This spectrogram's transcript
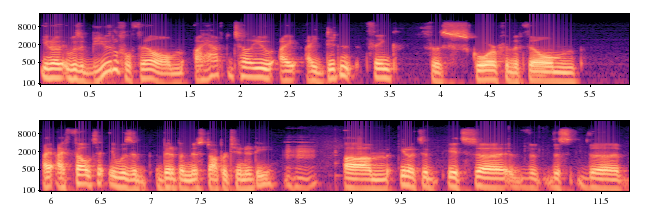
you know, it was a beautiful film. I have to tell you, I, I didn't think the score for the film, I, I felt it was a, a, bit of a missed opportunity. Mm-hmm. Um, you know, it's a, it's uh, the, the, the,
